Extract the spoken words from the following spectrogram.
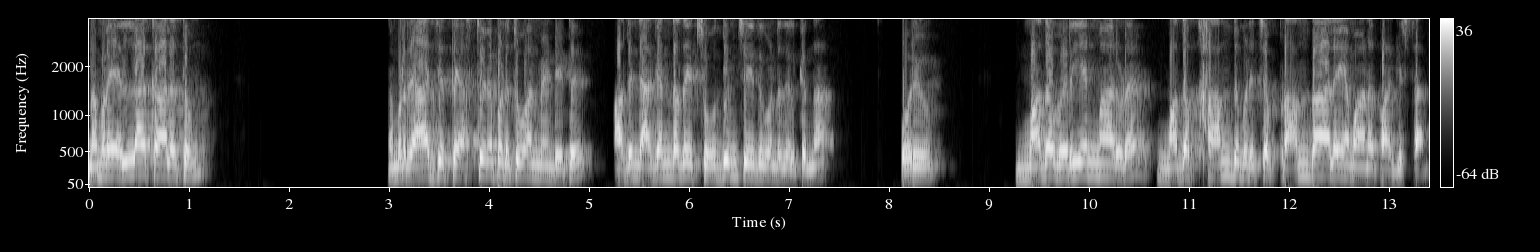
നമ്മളെ എല്ലാ കാലത്തും നമ്മുടെ രാജ്യത്തെ അസ്ഥിരപ്പെടുത്തുവാൻ വേണ്ടിയിട്ട് അതിന്റെ അഖണ്ഡതയെ ചോദ്യം ചെയ്തുകൊണ്ട് നിൽക്കുന്ന ഒരു മതവെറിയന്മാരുടെ മതഭ്രാന്ത് പിടിച്ച പ്രാന്താലയമാണ് പാകിസ്ഥാൻ.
